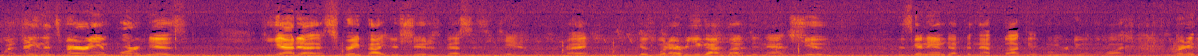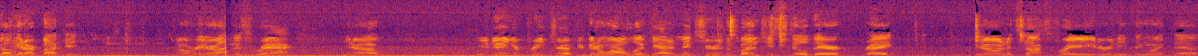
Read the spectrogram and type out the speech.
One thing that's very important is you gotta scrape out your chute as best as you can, right? Because whatever you got left in that chute is gonna end up in that bucket when we're doing the washout. So we're gonna go get our bucket. Over here on this rack. You know, when you're doing your pre-trip, you're gonna wanna look at it, make sure the bungee's still there, right? You know, and it's not frayed or anything like that.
